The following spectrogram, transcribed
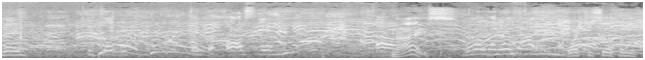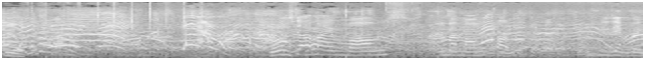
Okay. It's like, it's like the Austin. Nice. Go, Jesse. Watch yourself on the field. Is that my mom's? My mom's part. If you didn't bring.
